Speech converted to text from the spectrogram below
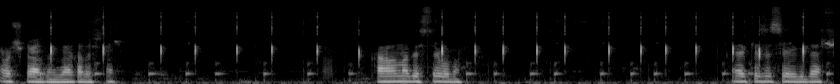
Hoş geldiniz arkadaşlar. Kanalıma destek olun. Herkese sevgiler.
